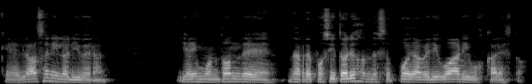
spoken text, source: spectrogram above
que lo hacen y lo liberan. Y hay un montón de, repositorios donde se puede averiguar y buscar esto.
